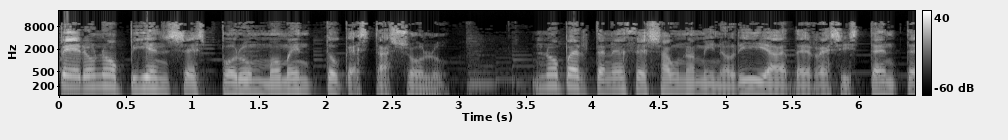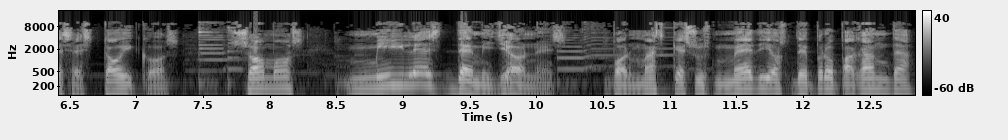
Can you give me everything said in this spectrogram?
Pero no pienses por un momento que estás solo. No perteneces a una minoría de resistentes estoicos. Somos miles de millones, por más que sus medios de propaganda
